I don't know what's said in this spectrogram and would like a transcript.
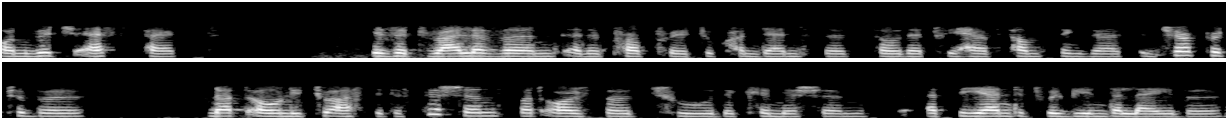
on which aspect is it relevant and appropriate to condense it so that we have something that's interpretable, not only to us statisticians, but also to the clinicians. At the end, it will be in the label,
